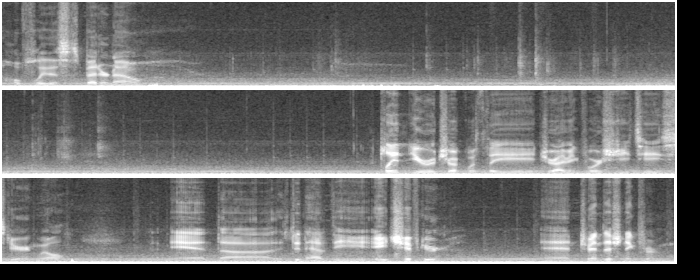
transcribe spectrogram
hopefully this is better now. Played Euro Truck with the Driving Force GT steering wheel and uh, it didn't have the H shifter and transitioning from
